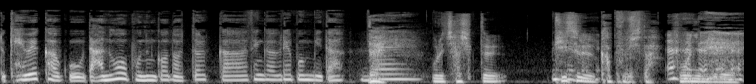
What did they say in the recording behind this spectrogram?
또 계획하고 나누어 보는 건 어떨까 생각을 해봅니다. 네. 우리 자식들 빚을 갚읍시다. 부모님들의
